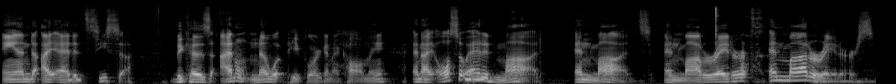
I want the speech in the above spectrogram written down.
and I added Cisa because I don't know what people are going to call me. And I also Mhm. added mod and mods and moderator and moderators.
